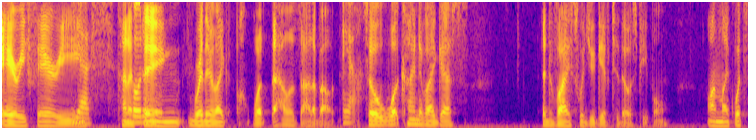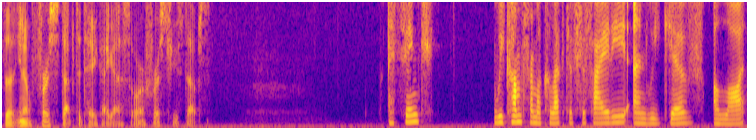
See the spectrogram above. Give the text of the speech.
airy fairy Yes, kind of totally. thing where they're like, "Oh, what the hell is that about? Yeah. So, what kind of, I guess, advice would you give to those people on like what's the you know first step to take, I guess, or first few steps? I think we come from a collective society and we give a lot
